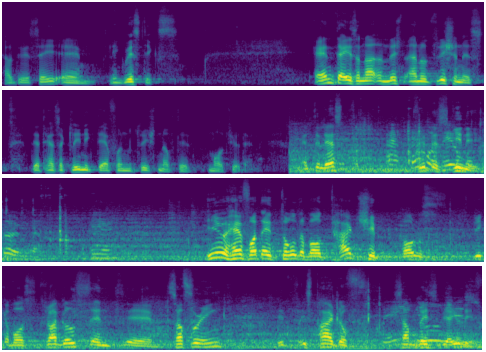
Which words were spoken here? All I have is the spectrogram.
how do you say, um, linguistics. And there is a, a nutritionist that has a clinic there for nutrition of the small children. And the last fruit is Guinea. Here you have what I told about hardship. Paul speak about struggles and uh, suffering. It is part of some place where you live.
